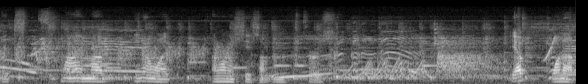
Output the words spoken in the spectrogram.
Let's climb up... You know what? I want to see something first. One up.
